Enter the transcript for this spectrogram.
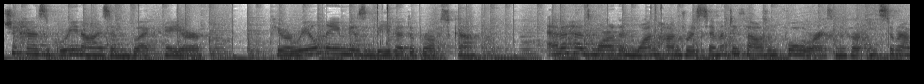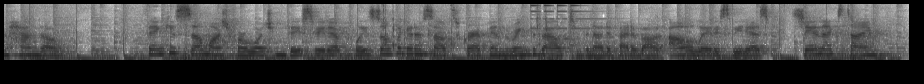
She has green eyes and black hair. Her real name is Vita Dąbrowska. Ewa has more than 170,000 followers on her Instagram handle. Thank you so much for watching this video, please don't forget to subscribe and ring the bell to be notified about our latest videos. See you next time!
